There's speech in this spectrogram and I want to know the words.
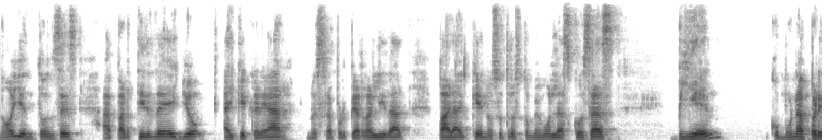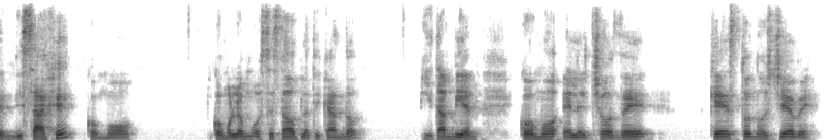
¿no? Y entonces, a partir de ello, hay que crear nuestra propia realidad para que nosotros tomemos las cosas bien, como un aprendizaje, como, como lo hemos estado platicando, y también como el hecho de que esto nos lleve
